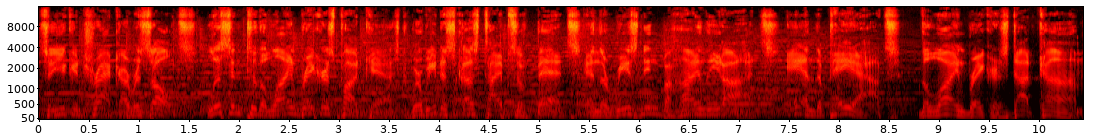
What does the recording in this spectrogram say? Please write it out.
so you can track our results. Listen to the Line Breakers podcast, where we discuss types of bets and the reasoning behind the odds and the payouts. Thelinebreakers.com.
